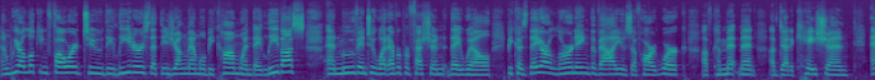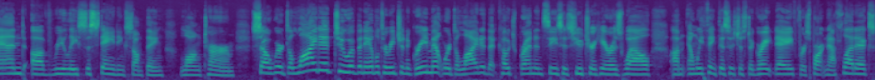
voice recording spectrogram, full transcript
And we are looking forward to the leaders that these young men will become when they leave us and move into whatever profession they will, because they are learning the values of hard work, of commitment, of dedication, and of really sustaining something long term. So we're delighted to have been able to reach an agreement. We're delighted that Coach Brennan sees his future here as well. Um, and we think this is just a great day for Spartan athletics,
